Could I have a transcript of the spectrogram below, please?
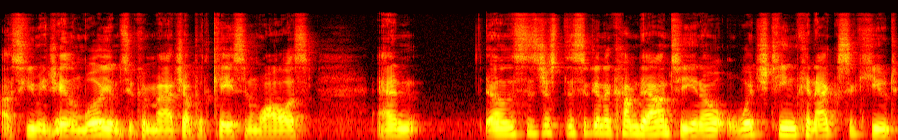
Uh, excuse me, Jalen Williams who can match up with Cason Wallace. And you know this is just this is going to come down to you know which team can execute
